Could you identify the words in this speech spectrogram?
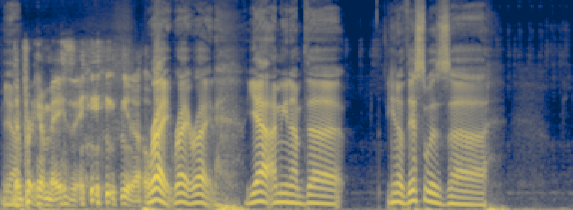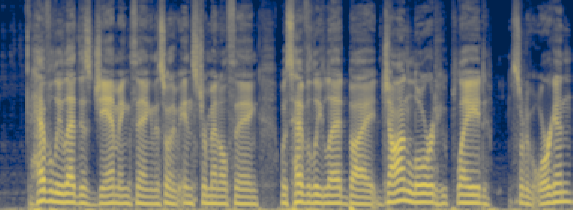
yeah. they're pretty amazing, you know. Right, right, right. Yeah, I mean, um, the, you know, this was uh, heavily led. This jamming thing, this sort of instrumental thing, was heavily led by Jon Lord, who played sort of organ,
